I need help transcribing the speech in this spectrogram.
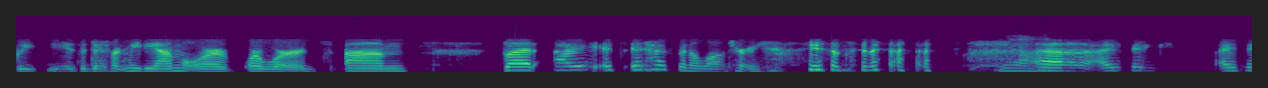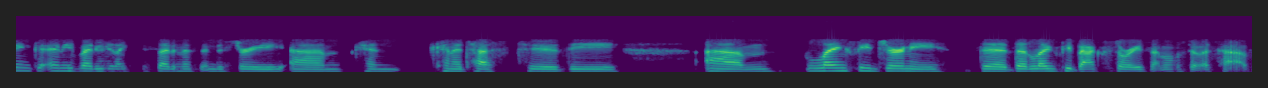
we use a different medium or or words. Um, but I it it has been a long journey. yes, it has. Yeah. Uh, I think I think anybody, like you said, in this industry um, can can attest to the um, lengthy journey, the the lengthy backstories that most of us have.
